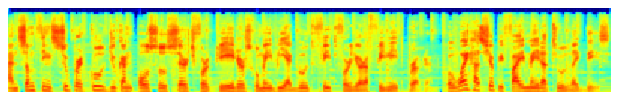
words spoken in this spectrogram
And something super cool, you can also search for creators who may be a good fit for your affiliate program. But why has Shopify made a tool like this?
